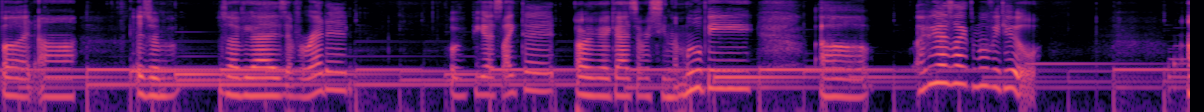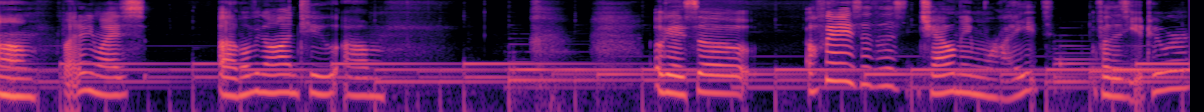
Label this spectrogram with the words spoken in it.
But uh is there so have you guys ever read it? If you guys liked it? Or have you guys ever seen the movie? Uh you guys liked the movie too. Um, but anyways, uh, moving on to um. okay, so hopefully I said this channel name right for this YouTuber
